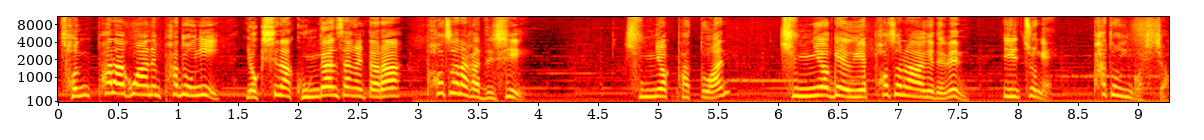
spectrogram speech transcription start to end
전파라고 하는 파동이 역시나 공간상을 따라 퍼져나가듯이 중력파 또한 중력에 의해 퍼져나가게 되는 일종의 파동인 것이죠.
